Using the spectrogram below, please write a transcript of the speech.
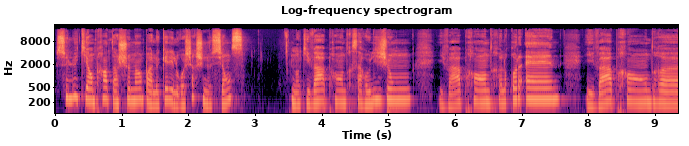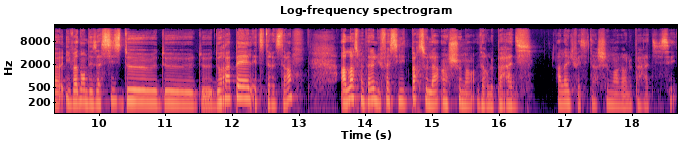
Celui qui emprunte un chemin par lequel il recherche une science, donc il va apprendre sa religion, il va apprendre le Coran, il va apprendre, euh, il va dans des assises de, de, de, de rappel, etc., etc. Allah lui facilite par cela un chemin vers le paradis. Allah il facilite un chemin vers le paradis, c'est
